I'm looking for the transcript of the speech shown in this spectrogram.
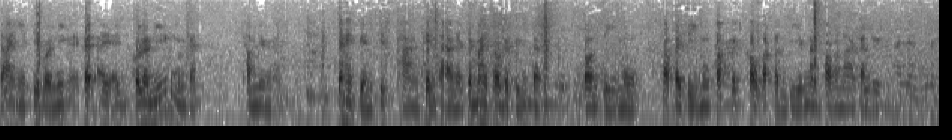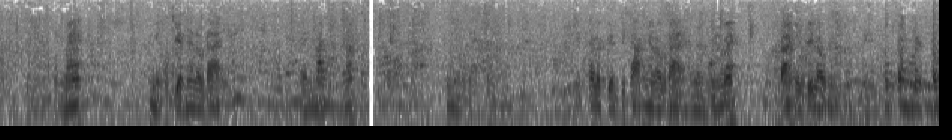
สาเหตุที่วันนี้ก็ไอ้ไอ้กรณีนี้ก็เหมือนกัน ทํำยังไง จะให้เปลี่ยนทิศทางเส้นทางนะจะไม่ให้ต้องไปถึงแต่ตอนสี่โมงถ้าไปสี่โมงปั๊บก็เข้าวัดทันทีนั่งภาวนากันเลยเห็นไหมนี่เขาเปลี่ยนให้เราได้เห็นไหมนะนี่แหละพอเราเปลี่ยนทิศทางให้เราได้เห็นไหมสาเหตุที่เราต้องไม่ต้อง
